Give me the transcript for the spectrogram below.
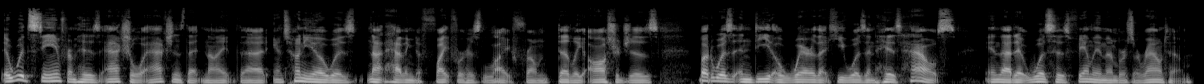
It would seem from his actual actions that night that Antonio was not having to fight for his life from deadly ostriches, but was indeed aware that he was in his house and that it was his family members around him.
